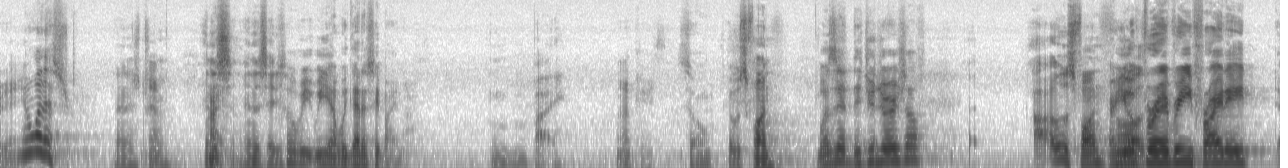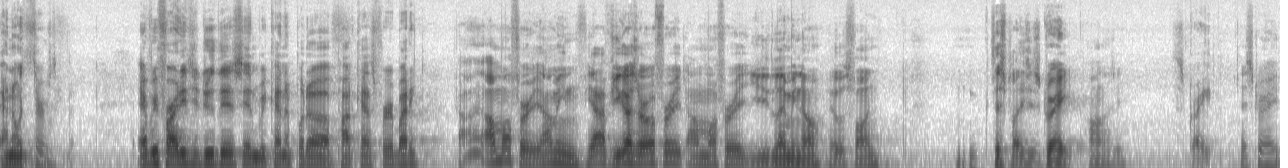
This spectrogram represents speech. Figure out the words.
You know what? That's true. That is true. Yeah. In, the, Alright. c- in the city. So we, we yeah we gotta say bye now. Mm, bye. Okay. So It was fun. was it? Did you enjoy yourself? Uh, it was fun. Are you up for every Friday? I know it's Thursday, but every Friday to do this, and we kind of put a podcast for everybody. I, I'm up for it. I mean, yeah, if you guys are up for it, I'm up for it. You let me know. It was fun. This place is great, honestly. It's great. It's great.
